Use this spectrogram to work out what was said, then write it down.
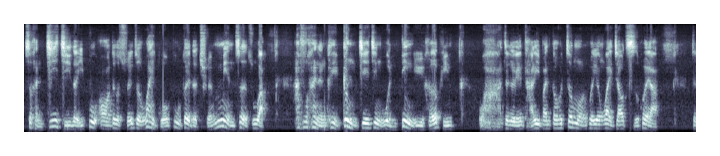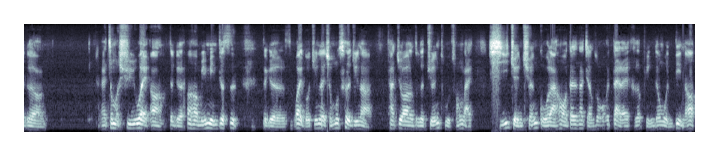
是很积极的一步哦。这个随着外国部队的全面撤出啊，阿富汗人可以更接近稳定与和平。哇，这个连塔利班都会这么会用外交词汇啊，这个。哎，这么虚伪啊！这个明明就是这个外国军队全部撤军啊，他就要这个卷土重来，席卷全国然后，但是他讲说会带来和平跟稳定哦。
